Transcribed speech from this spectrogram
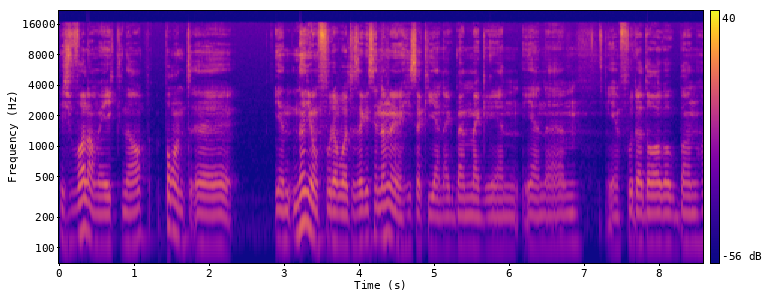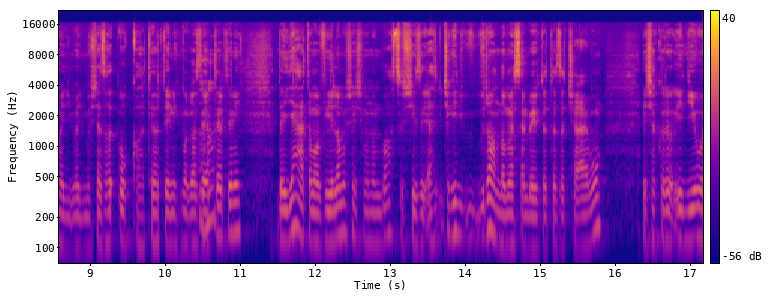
és valamelyik nap pont ö, ilyen nagyon fura volt az egész, én nem nagyon hiszek ilyenekben, meg ilyen, ilyen, um, ilyen fura dolgokban, hogy, hogy most ez okkal történik, meg azért Aha. történik. De így álltam a villamos, és mondom, basszus, ez, ez csak így random eszembe jutott ez a csávó. És akkor így jó,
